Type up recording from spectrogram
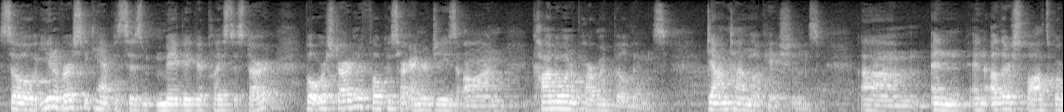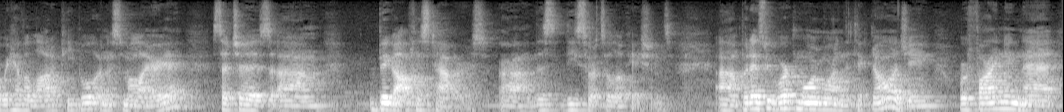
So university campuses may be a good place to start, but we're starting to focus our energies on condo and apartment buildings, downtown locations, um, and, and other spots where we have a lot of people in a small area, such as um, big office towers, uh, this, these sorts of locations. Uh, but as we work more and more on the technology, we're finding that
